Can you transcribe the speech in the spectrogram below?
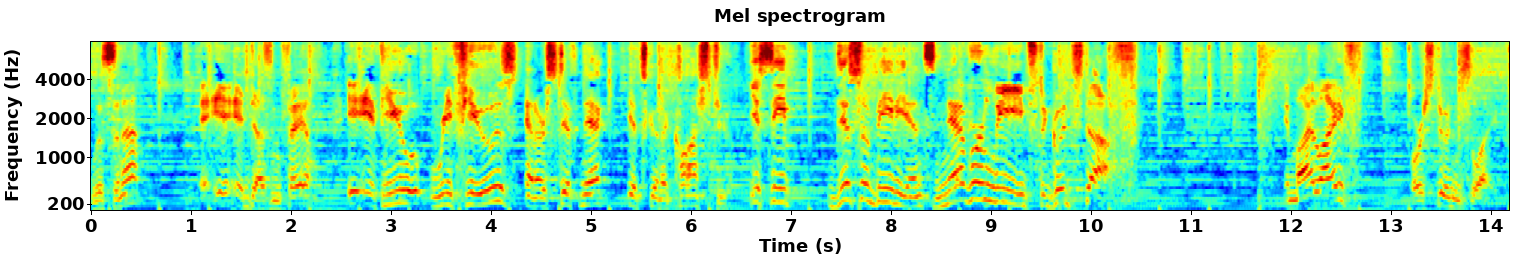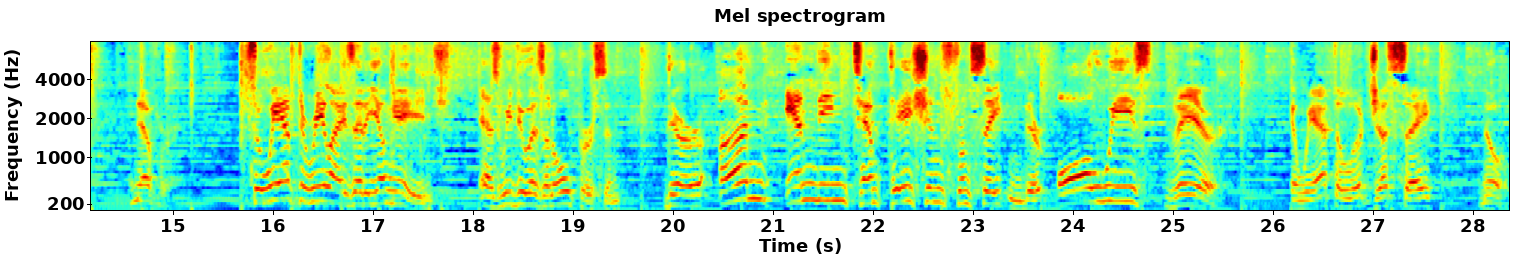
Listen up. It, it doesn't fail. If you refuse and are stiff necked, it's going to cost you. You see, disobedience never leads to good stuff. In my life or a student's life, never. So we have to realize at a young age, as we do as an old person, there are unending temptations from Satan. They're always there. And we have to look, just say no.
